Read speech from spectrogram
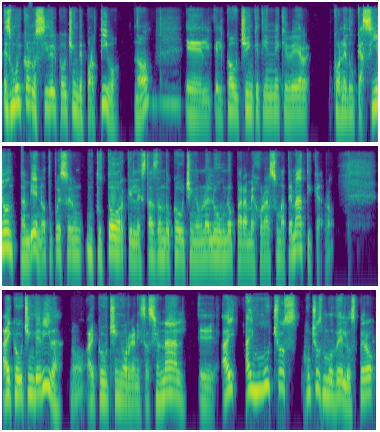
es muy conocido el coaching deportivo, ¿no? Mm. El, el, coaching que tiene que ver con educación también, ¿no? Tú puedes ser un, tutor que le estás dando coaching a un alumno para mejorar su matemática, ¿no? Hay coaching de vida, ¿no? Hay coaching organizacional, eh, hay, hay muchos, muchos modelos, pero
